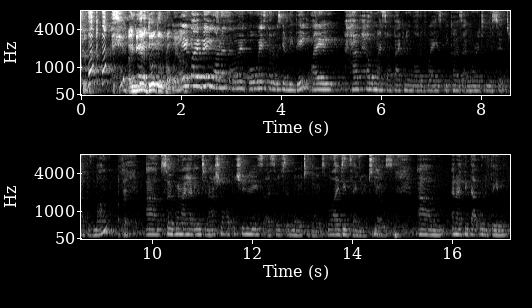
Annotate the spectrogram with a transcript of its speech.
true. Like, if you're going to do it, do it properly, huh? if I'm being honest, I always thought it was going to be big. I have held myself back in a lot of ways because I wanted to be a certain type of mum. Okay. Um, so when I had international opportunities, I sort of said no to those. Well, I did say no to Yeah. those, um, and I think that would have been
